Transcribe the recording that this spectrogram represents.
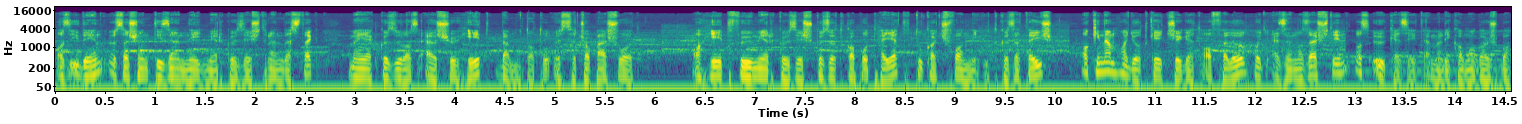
Az idén összesen 14 mérkőzést rendeztek, melyek közül az első hét bemutató összecsapás volt. A hét főmérkőzés között kapott helyet Tukacs Fanni ütközete is, aki nem hagyott kétséget afelől, hogy ezen az estén az ő kezét emelik a magasba.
